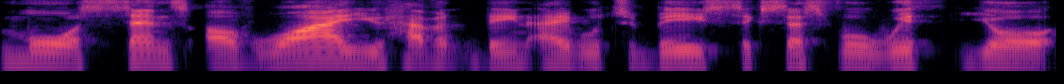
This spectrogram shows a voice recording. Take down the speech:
more sense of why you haven't been able to be successful with your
